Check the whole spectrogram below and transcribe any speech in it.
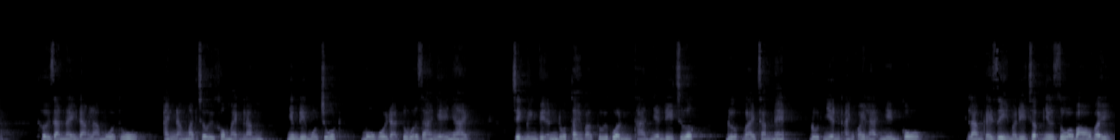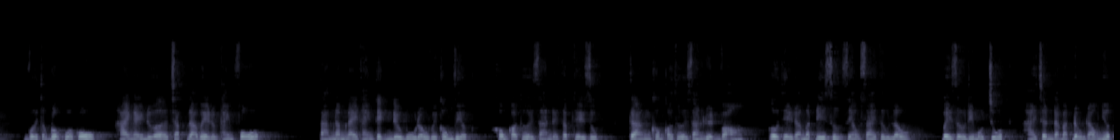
Thời gian này đang là mùa thu, ánh nắng mặt trời không mạnh lắm, nhưng đi một chút, mồ hôi đã túa ra nhễ nhại. Trịnh Minh Viễn đút tay vào túi quần thản nhiên đi trước, được vài trăm mét, đột nhiên anh quay lại nhìn cô. Làm cái gì mà đi chậm như rùa bò vậy? Với tốc độ của cô, hai ngày nữa chắc đã về được thành phố. Tám năm nay Thanh Tịnh đều bù đầu với công việc, không có thời gian để tập thể dục, càng không có thời gian luyện võ, cơ thể đã mất đi sự dẻo dai từ lâu. Bây giờ đi một chút, hai chân đã bắt đầu đau nhức.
